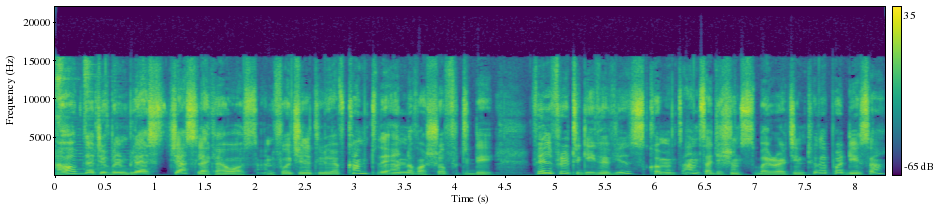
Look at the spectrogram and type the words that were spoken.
I hope that you've been blessed just like I was. Unfortunately, we have come to the end of our show for today. Feel free to give your views, comments, and suggestions by writing to the producer,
